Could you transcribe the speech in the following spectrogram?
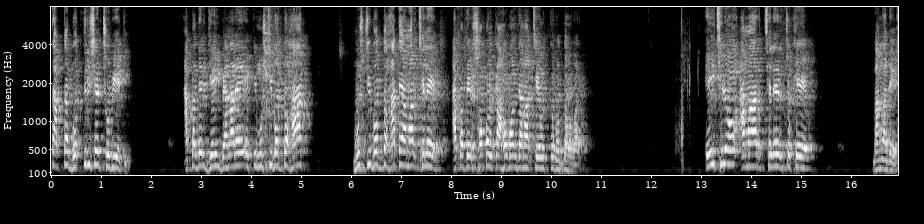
চারটা বত্রিশের ছবি এটি। আপনাদের যেই ব্যানারে একটি মুষ্টিবদ্ধ হাত, মুষ্টিবদ্ধ হাতে আমার ছেলে আপনাদের সকলকে আহ্বান জানাচ্ছে ঐক্যবদ্ধ হবার। এই ছিল আমার ছেলের চোখে বাংলাদেশ।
